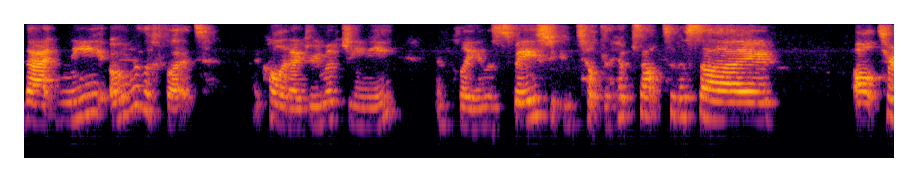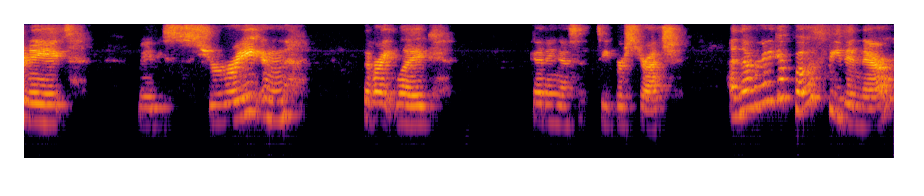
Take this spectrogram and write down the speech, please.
that knee over the foot. I call it I Dream of Jeannie and play in the space. You can tilt the hips out to the side, alternate, maybe straighten the right leg, getting a deeper stretch. And then we're gonna get both feet in there.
